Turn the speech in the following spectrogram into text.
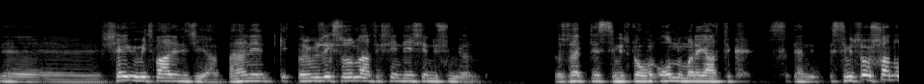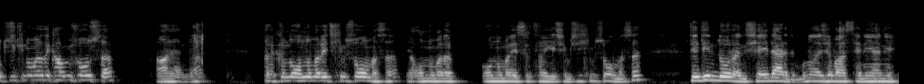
e, şey ümit vaat edici ya. Ben hani önümüzdeki sezonda artık şeyin değişeceğini düşünmüyorum. Özellikle Smith Rowe'un 10 numarayı artık yani Smith Rowe şu an 32 numarada kalmış olsa halen daha takımda 10 numara hiç kimse olmasa ya 10 numara 10 numarayı sırtına geçirmiş hiç kimse olmasa dediğim doğru hani şey derdim. Bunun acaba seni yani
